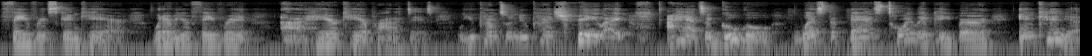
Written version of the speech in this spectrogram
favorite skincare whatever your favorite uh, hair care product is. When you come to a new country, like I had to Google what's the best toilet paper in Kenya.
